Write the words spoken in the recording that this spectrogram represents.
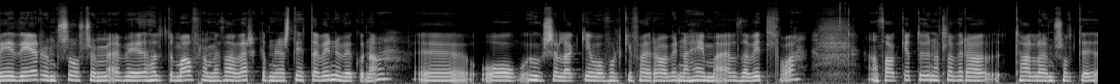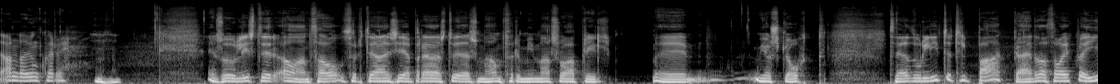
við erum svo sem við höldum áfram með það verkefni að styrta vinnuvikuna og hugsalega gefa fólki færa að vinna heima ef það vil það. En þá getur við náttúrulega verið að tala um svolítið annað umhverfi. Mm -hmm. eins og þú lístir áðan þá þurfti aðeins ég að bregðast við þessum hamförum í mars og apríl mjög skjótt. Þegar þú lítur tilbaka er það þá eitthvað í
